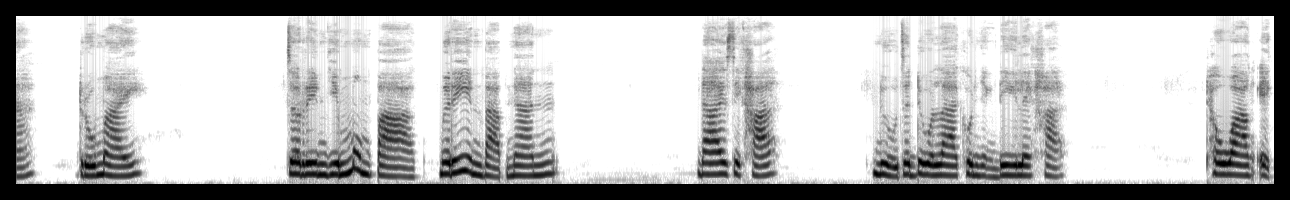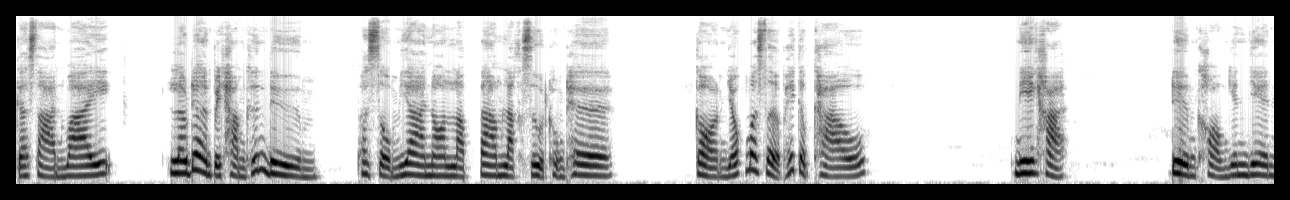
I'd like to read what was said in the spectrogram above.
นะ รู้ไหม จรินยิ้มมุมปากเมื่อได้ยินแบบนั้น ได้สิคะ หนูจะดูแลคุณอย่างดีเลยค่ะเธอวางเอกสารไว้ แล้วเดินไปทำเครื่องดื่ม ผสมยานอนหลับตามหลักสูตรของเธอ ก่อนยกมาเสิร์ฟให้กับเขา นี่ค่ะ ดื่มของเย็น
